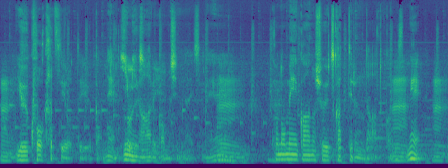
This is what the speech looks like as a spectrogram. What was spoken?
あうん。有効活用というかね意味があるかもしれないですね。うん。このメーカーの醤油使ってるんだとかですね、うん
